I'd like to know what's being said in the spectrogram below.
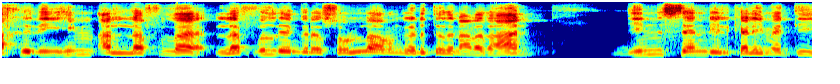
அஹ்திஹிம் அல் லஃப்ல. லஃபுல் என்கிற சொல்ல அவங்க எடுத்ததுனால தான் ஜின்சன் இல் களிமத்தி.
